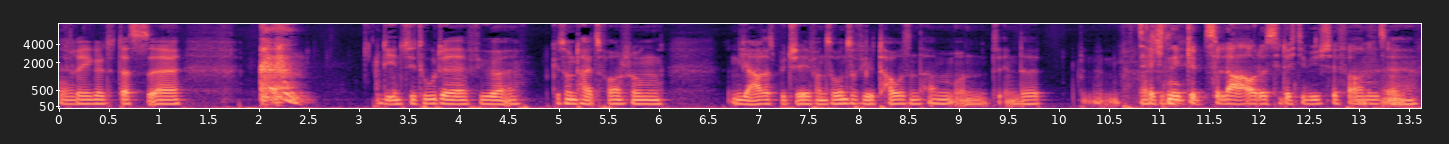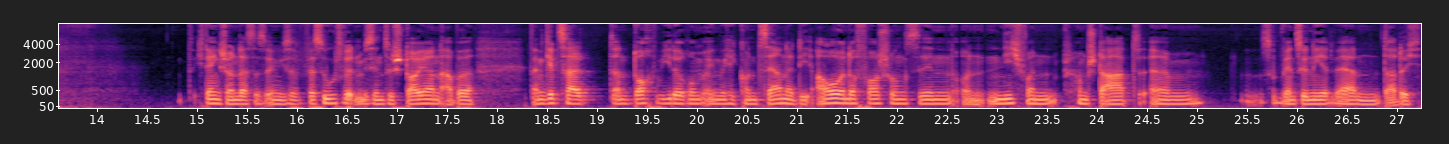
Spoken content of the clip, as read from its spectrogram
Ja. geregelt, dass äh, die Institute für Gesundheitsforschung ein Jahresbudget von so und so viel tausend haben und in der Technik gibt Solarautos, die durch die Wüste fahren und so. Äh, ich denke schon, dass es irgendwie so versucht wird, ein bisschen zu steuern, aber dann gibt's halt dann doch wiederum irgendwelche Konzerne, die auch in der Forschung sind und nicht von, vom Staat ähm, subventioniert werden. Dadurch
